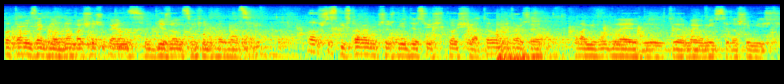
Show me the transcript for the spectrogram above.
portalu zaglądam właśnie szukając bieżących informacji o wszystkich sprawach, bo przecież nie interesuje się tylko oświatą, ale także sprawami w ogóle, y, które mają miejsce w naszym mieście.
